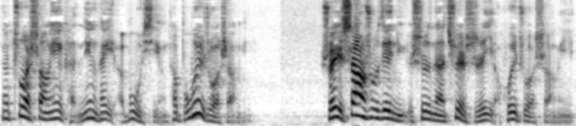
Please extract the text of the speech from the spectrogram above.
那做生意肯定他也不行，他不会做生意。所以上述这女士呢，确实也会做生意，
